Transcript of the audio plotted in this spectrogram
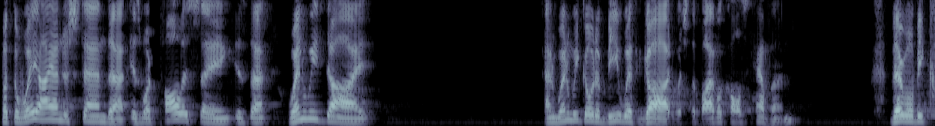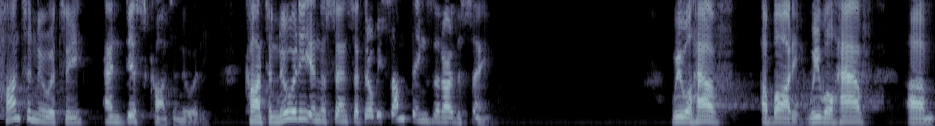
But the way I understand that is what Paul is saying is that when we die and when we go to be with God, which the Bible calls heaven, there will be continuity and discontinuity. Continuity in the sense that there will be some things that are the same. We will have a body, we will have um,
